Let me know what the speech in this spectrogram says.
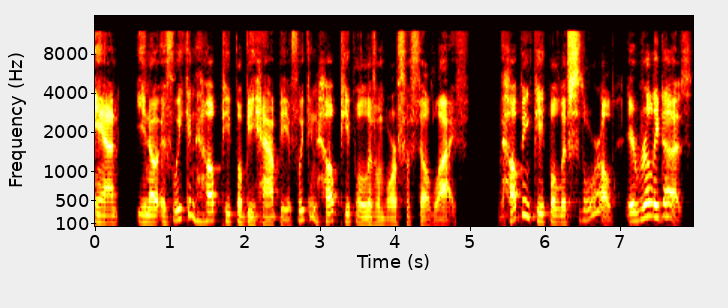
And, you know, if we can help people be happy, if we can help people live a more fulfilled life, helping people lifts the world. It really does.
